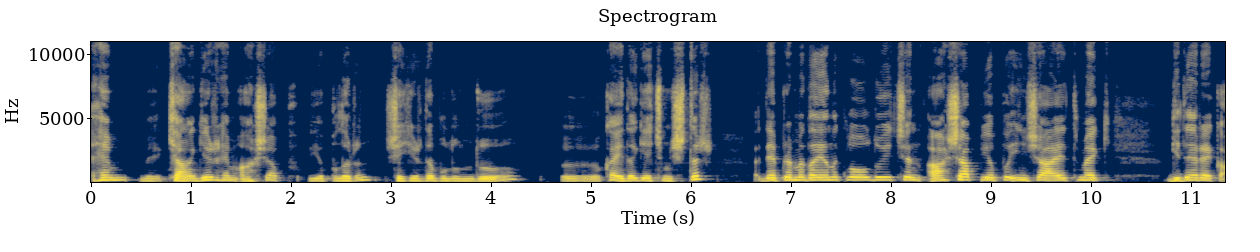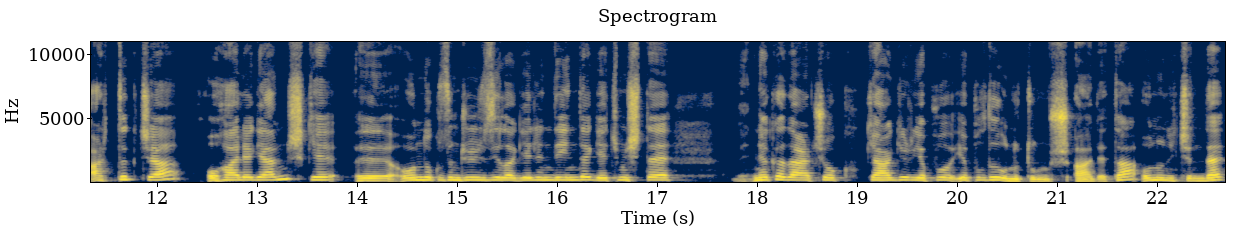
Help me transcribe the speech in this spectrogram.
hem kagir hem ahşap yapıların şehirde bulunduğu kayda geçmiştir. Depreme dayanıklı olduğu için ahşap yapı inşa etmek giderek arttıkça o hale gelmiş ki 19. yüzyıla gelindiğinde geçmişte ne kadar çok kagir yapı yapıldığı unutulmuş adeta. Onun içinde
